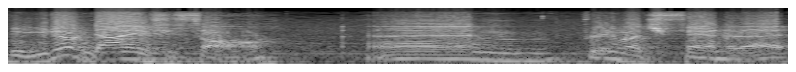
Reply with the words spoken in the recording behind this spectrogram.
But you don't die if you fall. I'm pretty much a fan of that.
